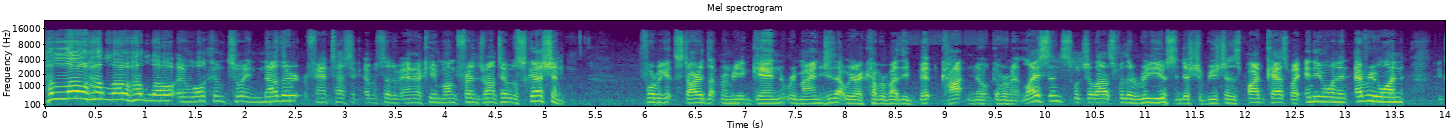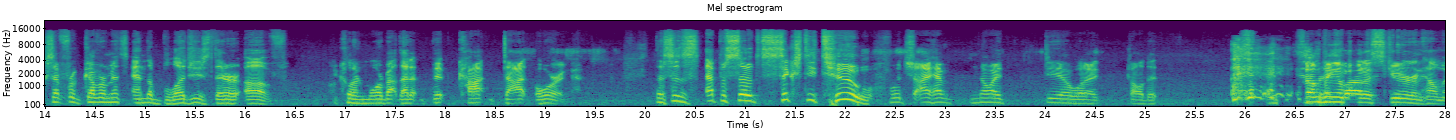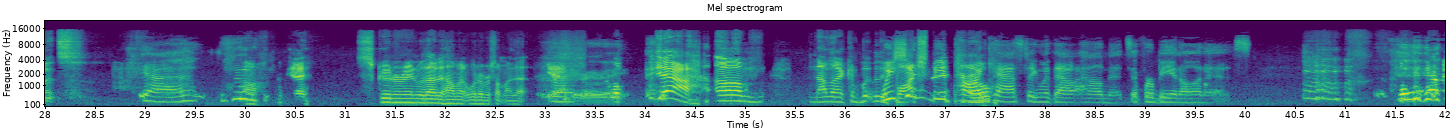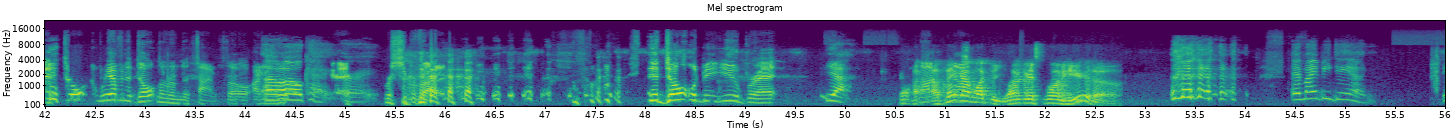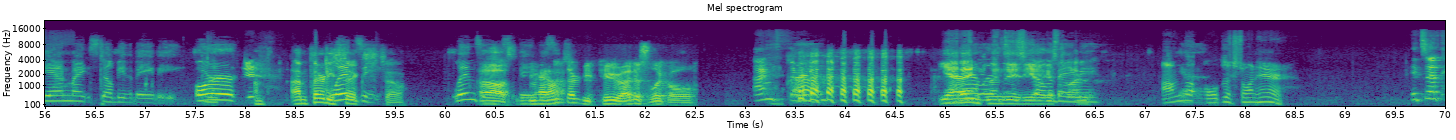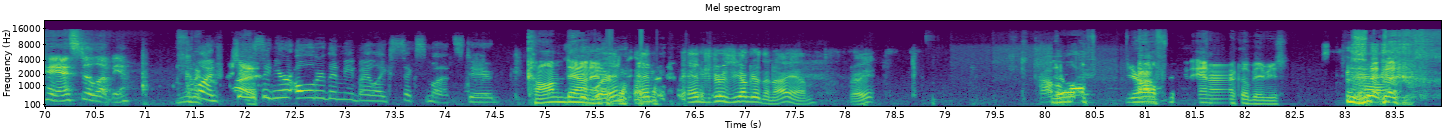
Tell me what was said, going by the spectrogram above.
Hello, hello, hello, and welcome to another fantastic episode of Anarchy Among Friends Roundtable Discussion. Before we get started, let me again remind you that we are covered by the BIPCOT No Government License, which allows for the reuse and distribution of this podcast by anyone and everyone except for governments and the bludgies thereof. You can learn more about that at bipcot.org. This is episode 62, which I have no idea what I called it. Something about a scooter and helmets. Yeah. Oh, okay. Scootering without a helmet, whatever, something like that. Yeah. Right, right, Well, yeah. Um, now that I completely We shouldn't be the intro- podcasting without helmets, if we're being honest. Well, we, have an adult, we have an adult in the room this time, so I'm Oh, okay. okay. All right. we're supervised. the adult would be you, Brett. Yeah. I think I'm like the youngest one here, though. it might be Dan. Dan might still be the baby. Or I'm 36, Lindsay. so. Lindsay. Oh, baby. man, I'm 32. I just look old. I'm 30. Oh, Yeah, I think Lindsay's Lindsay's the youngest baby. one. I'm Yeah. the oldest one here. It's okay. I still love you. I'm Come on, cry. Jason, you're older than me by like six months, dude. Calm down, Well, Andrew. and, and Andrew's younger than I am, right? Probably. You're all, you're all ah. freaking anarcho babies. Yeah.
